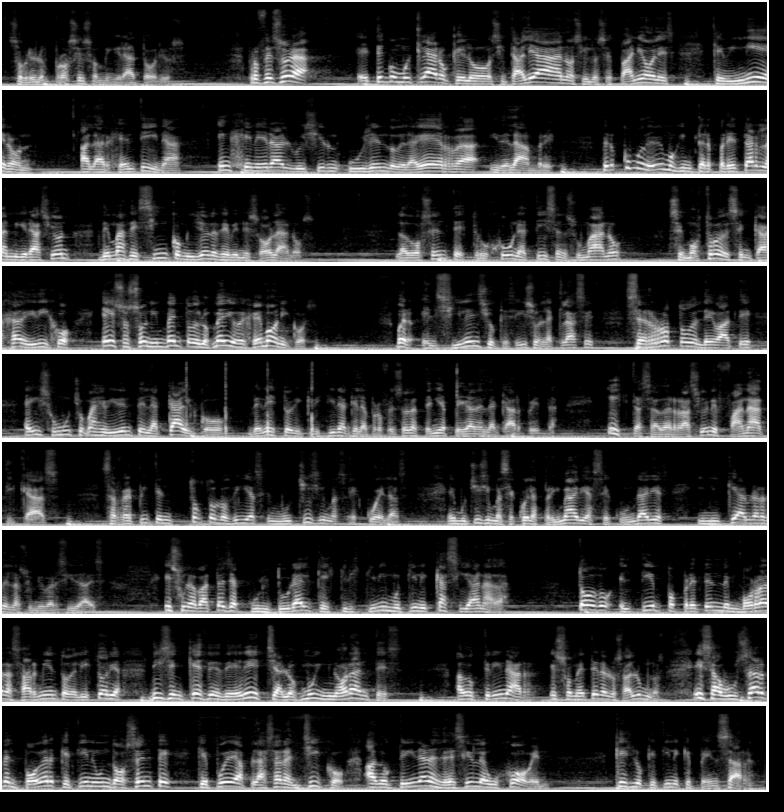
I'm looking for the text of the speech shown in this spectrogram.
sobre los procesos migratorios. Profesora, eh, tengo muy claro que los italianos y los españoles que vinieron a la Argentina, en general lo hicieron huyendo de la guerra y del hambre. Pero ¿cómo debemos interpretar la migración de más de 5 millones de venezolanos? La docente estrujó una tiza en su mano, se mostró desencajada y dijo, esos son inventos de los medios hegemónicos. Bueno, el silencio que se hizo en la clase cerró todo el debate e hizo mucho más evidente la calco de Néstor y Cristina que la profesora tenía pegada en la carpeta. Estas aberraciones fanáticas se repiten todos los días en muchísimas escuelas, en muchísimas escuelas primarias, secundarias y ni qué hablar de las universidades. Es una batalla cultural que el cristianismo tiene casi ganada todo el tiempo pretenden borrar a Sarmiento de la historia. Dicen que es de derecha, los muy ignorantes. Adoctrinar es someter a los alumnos, es abusar del poder que tiene un docente que puede aplazar al chico. Adoctrinar es decirle a un joven qué es lo que tiene que pensar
